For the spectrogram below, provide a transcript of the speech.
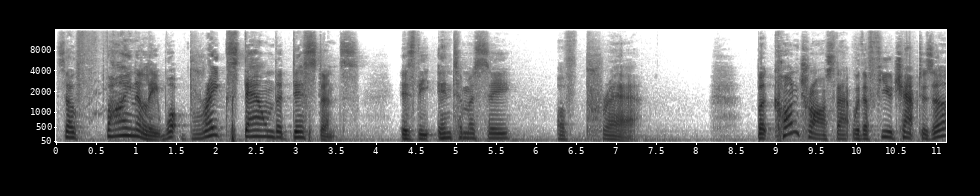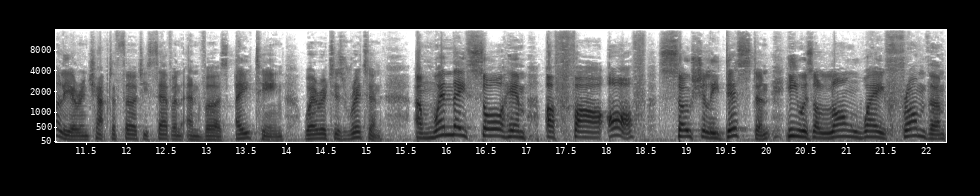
So finally, what breaks down the distance is the intimacy of prayer. But contrast that with a few chapters earlier in chapter 37 and verse 18, where it is written, And when they saw him afar off, socially distant, he was a long way from them.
